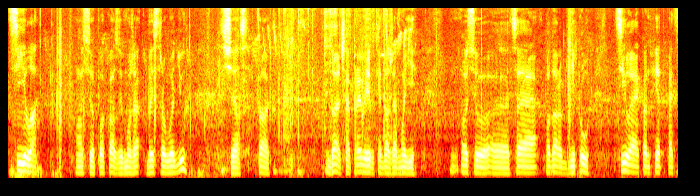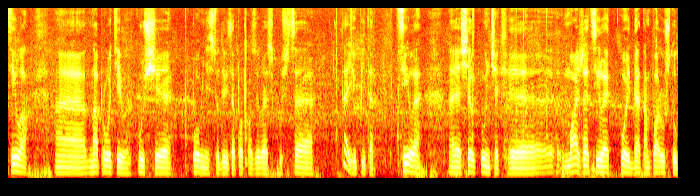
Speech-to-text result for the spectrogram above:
ціла. Ось показую, може швидко водю. Зараз, так. Далі прививки навіть мої. Ось е, це подарок Дніпру. Ціла конфетка ціла. Е, Напротив кущ повністю, дивіться, показую весь кущ. Це та Юпітер. Ціле. Е, Щелкунчик майже ціле, койде там пару штук.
